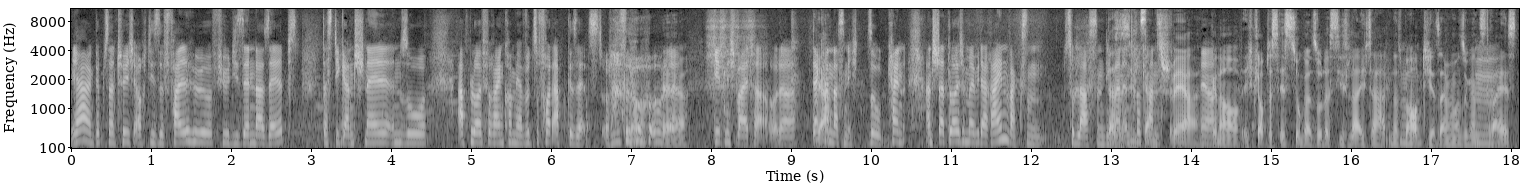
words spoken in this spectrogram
ja, gibt es natürlich auch diese Fallhöhe für die Sender selbst, dass die ganz schnell in so Abläufe reinkommen, ja, wird sofort abgesetzt oder so. Genau. Ja, Oder geht nicht weiter oder der kann das nicht. So, kein, anstatt Leute mal wieder reinwachsen zu lassen, die Das man ist interessant ganz schwer. Ja. Mhm. genau. Ich glaube, das ist sogar so, dass die es leichter hatten. Das behaupte ich jetzt einfach mal so ganz dreist,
